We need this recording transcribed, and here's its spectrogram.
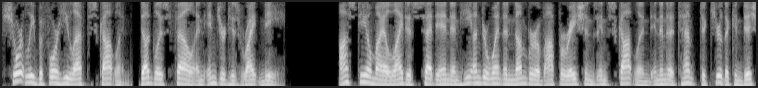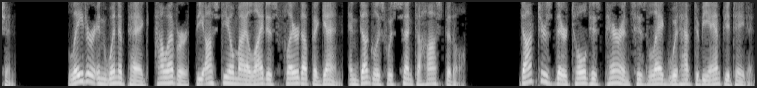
Shortly before he left Scotland, Douglas fell and injured his right knee. Osteomyelitis set in and he underwent a number of operations in Scotland in an attempt to cure the condition. Later in Winnipeg, however, the osteomyelitis flared up again, and Douglas was sent to hospital. Doctors there told his parents his leg would have to be amputated.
